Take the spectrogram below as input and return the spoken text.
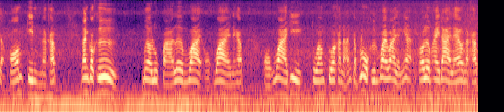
จะพร้อมกินนะครับ นั่นก็คือเมื่อลูกปลาเริ่มว่ายออกว่ายนะครับ ออกว่ายที่ตัวตัวขนานกับโลกคือว่ายว่ายอย่างเงี้ยก็เริ่มให้ได้แล้วนะครับ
